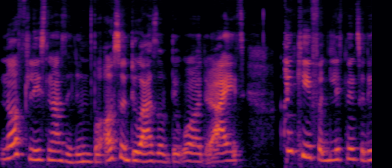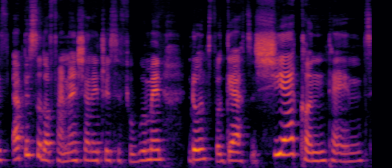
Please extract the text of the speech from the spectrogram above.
not listeners alone but also doers of the word right Thank you for listening to this episode of Financial Literacy for Women. Don't forget to share content,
